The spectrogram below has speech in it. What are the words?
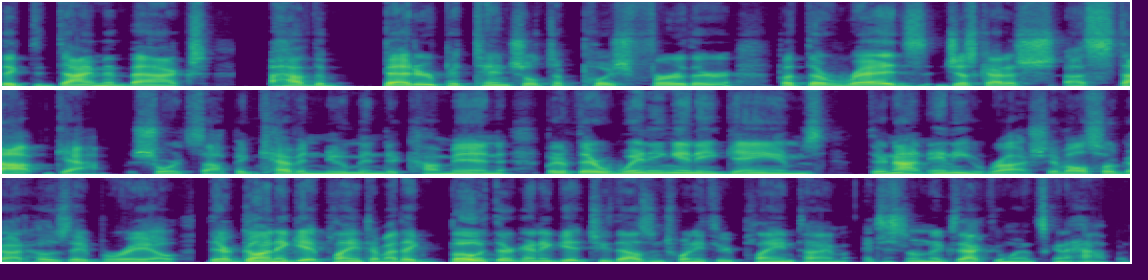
think the Diamondbacks have the better potential to push further, but the Reds just got a, a stopgap shortstop and Kevin Newman to come in. But if they're winning any games, they're not any rush. They've also got Jose Barrero. They're going to get playing time. I think both are going to get 2023 playing time. I just don't know exactly when it's going to happen.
